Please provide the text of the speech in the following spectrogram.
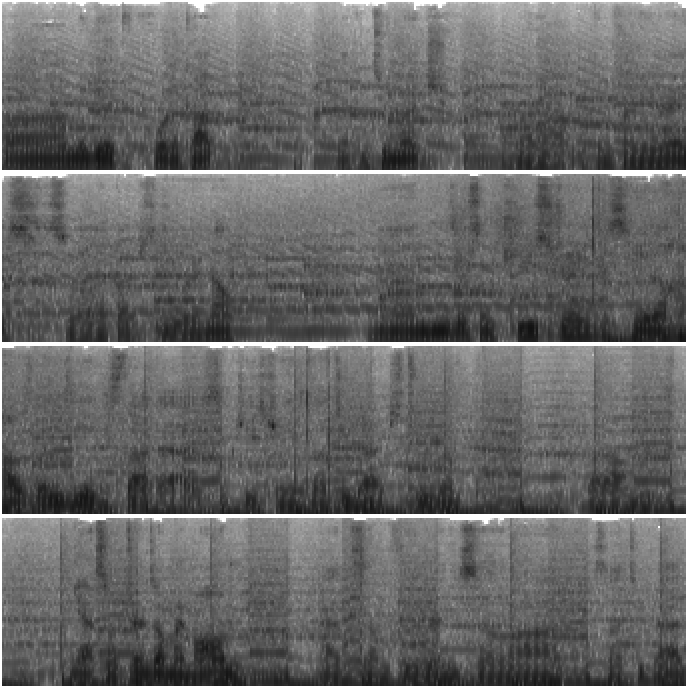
uh, maybe like a quarter cup, nothing too much. But uh, I couldn't find any rice, so I thought I'd eat right now. And these are some cheese strings. You know, I was lazy. I just thought, yeah, some cheese strings, not too bad, just two of them. But um, yeah. So it turns out my mom had some food ready, so uh, it's not too bad.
